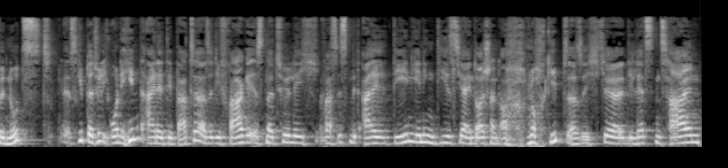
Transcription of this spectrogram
benutzt. Es gibt natürlich ohnehin eine Debatte. Also die Frage ist natürlich, was ist mit all denjenigen, die es ja in Deutschland auch noch gibt? Also ich, äh, die letzten Zahlen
